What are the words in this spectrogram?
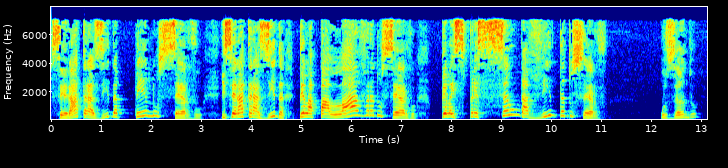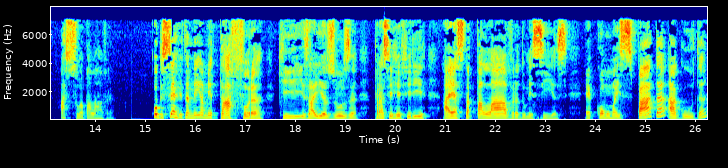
será trazida pelo servo e será trazida pela palavra do servo, pela expressão da vida do servo, usando a sua palavra. Observe também a metáfora que Isaías usa para se referir a esta palavra do Messias. É como uma espada aguda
